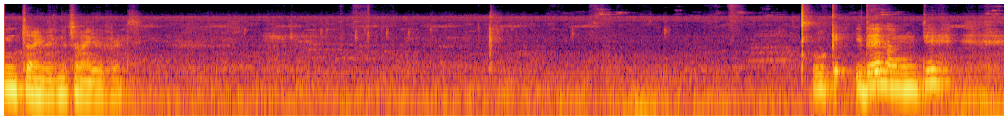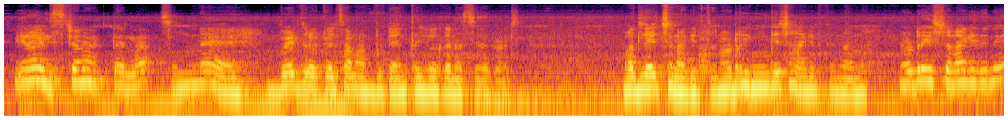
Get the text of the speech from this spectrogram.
ಇನ್ನು ಚೆನ್ನಾಗಿದೆ ಇನ್ನು ಚೆನ್ನಾಗಿದೆ ಫ್ರೆಂಡ್ಸ್ ಓಕೆ ಇದೇ ನನಗೆ ಏನೋ ಇಷ್ಟನೇ ಆಗ್ತಾಯಿಲ್ಲ ಸುಮ್ಮನೆ ಬೇಡದಿರೋ ಕೆಲಸ ಮಾಡಿಬಿಟ್ಟೆ ಅಂತ ಇವಾಗ ಅನಿಸ್ತಿದೆ ಫ್ರೆಂಡ್ಸ್ ಮೊದಲೇ ಚೆನ್ನಾಗಿತ್ತು. ನೋಡ್ರಿ ಹಿಂಗೆ ಚೆನ್ನಾಗಿರ್ತೀನಿ ನಾನು. ನೋಡ್ರಿ ಇಷ್ಟು ಚೆನ್ನಾಗಿದ್ದೀನಿ.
